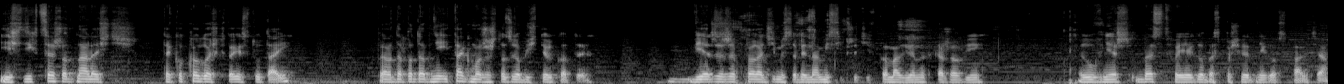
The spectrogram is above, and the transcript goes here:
Jeśli chcesz odnaleźć tego kogoś, kto jest tutaj, Prawdopodobnie i tak możesz to zrobić tylko ty. Wierzę, że poradzimy sobie na misji przeciwko marionetkarzowi, również bez twojego bezpośredniego wsparcia.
